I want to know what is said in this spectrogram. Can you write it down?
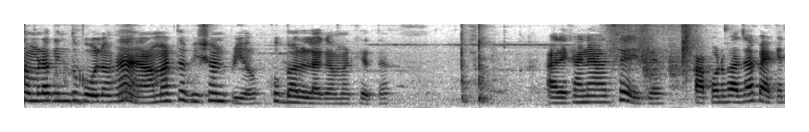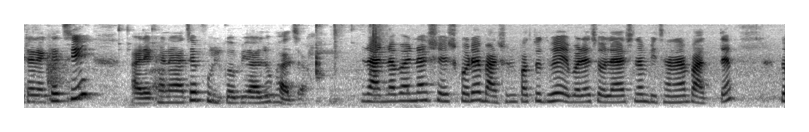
তোমরা কিন্তু বলো হ্যাঁ? আমার তো ভীষণ প্রিয়, খুব ভালো লাগে আমার খেতে। আর এখানে আছে এই যে পাঁপড় ভাজা প্যাকেটে রেখেছি, আর এখানে আছে ফুলকপি আলু ভাজা। রান্না বান্না শেষ করে বাসনপত্র ধুয়ে এবারে চলে আসলাম বিছানা পাততে তো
